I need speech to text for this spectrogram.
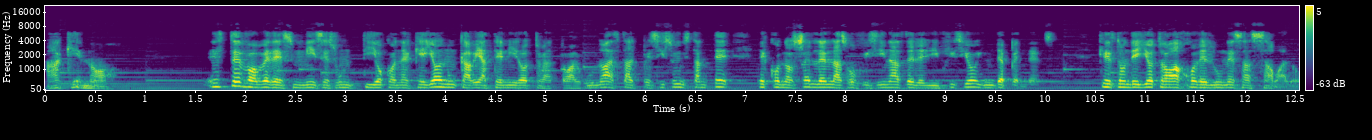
¿A que no? Este Robert Smith es un tío con el que yo nunca había tenido trato alguno hasta el preciso instante de conocerle en las oficinas del edificio Independence, que es donde yo trabajo de lunes a sábado.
